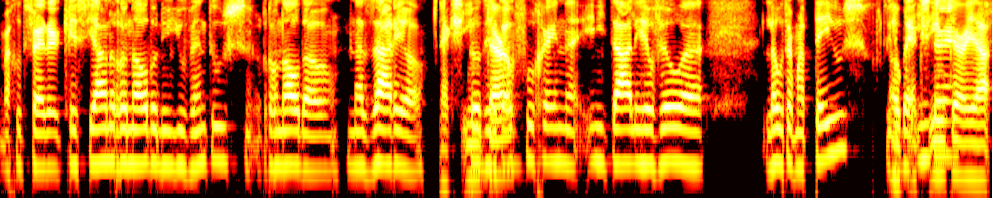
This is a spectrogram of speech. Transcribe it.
maar goed, verder Cristiano Ronaldo, nu Juventus. Ronaldo, Nazario. Speelde natuurlijk ook vroeger in, uh, in Italië heel veel. Uh, Lothar Matthäus, natuurlijk ook bij Inter. Inter ja.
